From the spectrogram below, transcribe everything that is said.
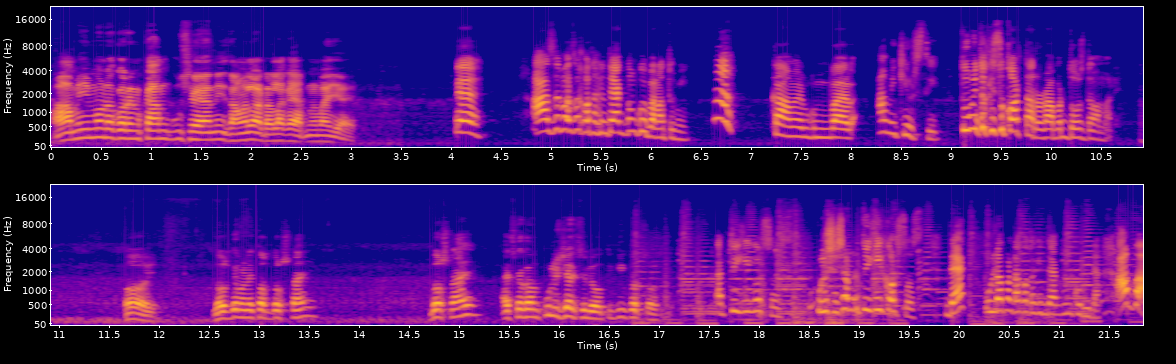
আমি মনে করেন কাম গুছে আনি ঝামেলাটা লাগাই আপনার মাইয়ায়। এ আজে বাজে কথা কিন্তু একদম কইবা না তুমি। আহ, কামের গুম- বা- আমি কি করছি? তুমি তো কিছু করতারো না, আবার দোষ দাও আমারে। ওই দোষ দে মানে তোর দোষ নাই? দোষ নাই? আজকে তখন পুলিশ আইছিল তুই কি করছ আর তুই কি করছস? পুলিশের সামনে তুই কি করছস? দেখ উল্টাপাল্টা কথা কিন্তু একদম করবি না। আব্বা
